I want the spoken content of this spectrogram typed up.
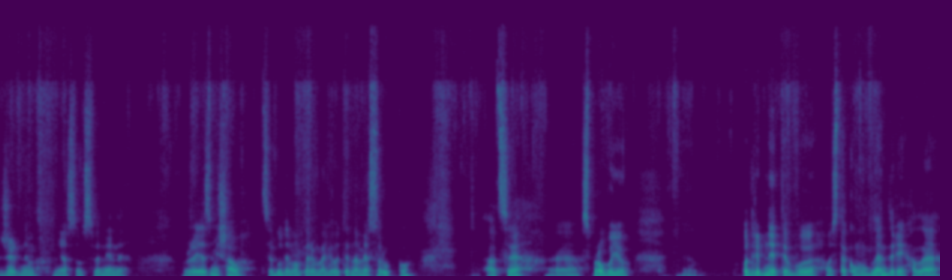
жирним м'ясом свинини. Вже я змішав. Це будемо перемелювати на м'ясорубку. А це е, спробую е, подрібнити в ось такому блендері, але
